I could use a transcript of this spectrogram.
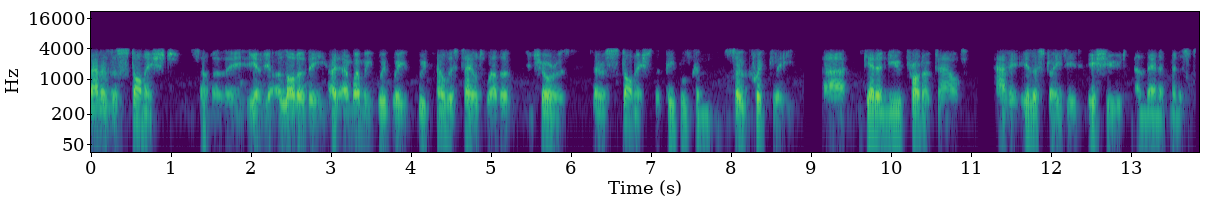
that has astonished some of the a lot of the and when we, we, we tell this tale to other insurers, they're astonished that people can so quickly uh, get a new product out, have it illustrated, issued, and then administered.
